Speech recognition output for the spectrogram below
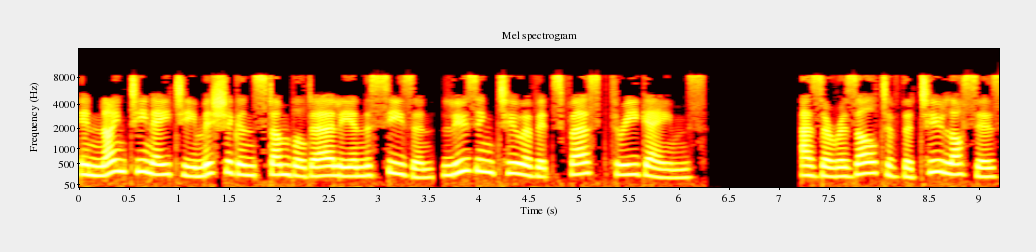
In 1980 Michigan stumbled early in the season, losing two of its first three games. As a result of the two losses,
